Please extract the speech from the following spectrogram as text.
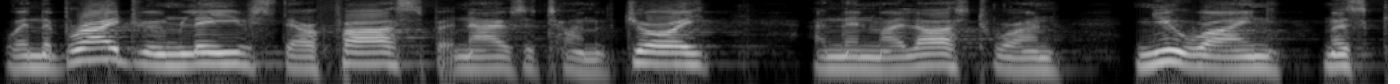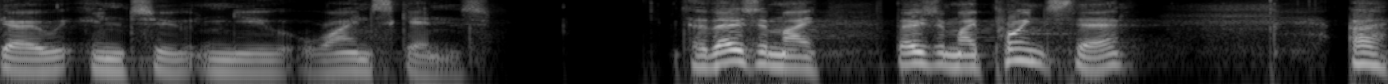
When the bridegroom leaves, they'll fast, but now is a time of joy. And then my last one, new wine must go into new wineskins. So those are my, those are my points there. Uh,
